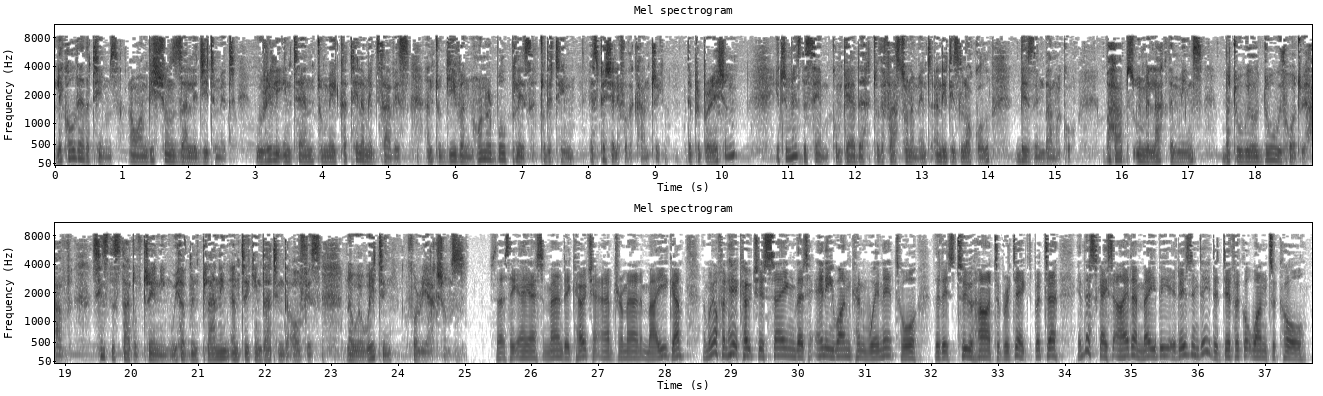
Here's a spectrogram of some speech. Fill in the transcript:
Like all the other teams, our ambitions are legitimate. We really intend to make a tailor-made service and to give an honorable place to the team, especially for the country. The preparation? It remains the same compared to the first tournament and it is local, based in Bamako. Perhaps we may lack the means, but we will do with what we have. Since the start of training, we have been planning and taking that in the office. Now we're waiting for reactions. So that's the AS Mande coach, Abdraman Maiga. And we often hear coaches saying that anyone can win it or that it's too hard to predict. But uh, in this case, Ida, maybe it is indeed a difficult one to call.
